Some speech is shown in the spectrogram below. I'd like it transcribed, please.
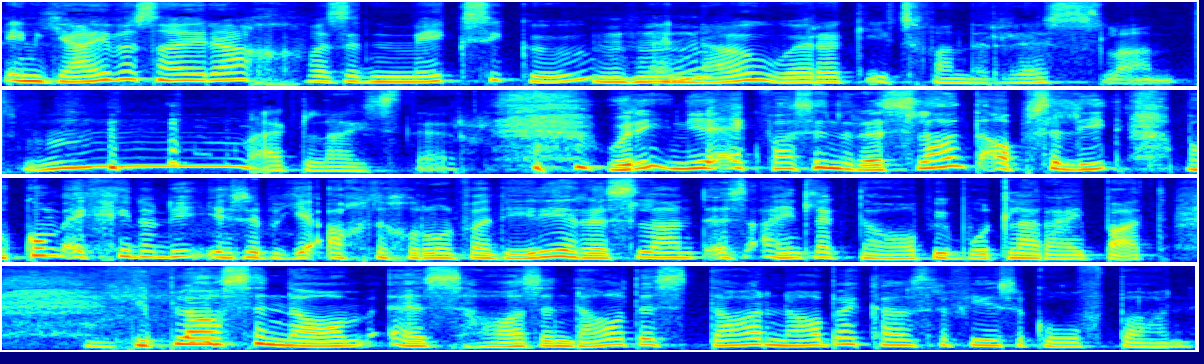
En jy was nou eendag, was dit Mexiko mm -hmm. en nou hoor ek iets van Rusland. Mm ek luister. Hoorie, nee, ek was in Rusland absoluut, maar kom ek gee nou net eers 'n bietjie agtergrond want hierdie Rusland is eintlik daar op die Bottlerypad. Die plaas se naam is Hazendal, dis daar naby Kousrivier se golfbaan.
